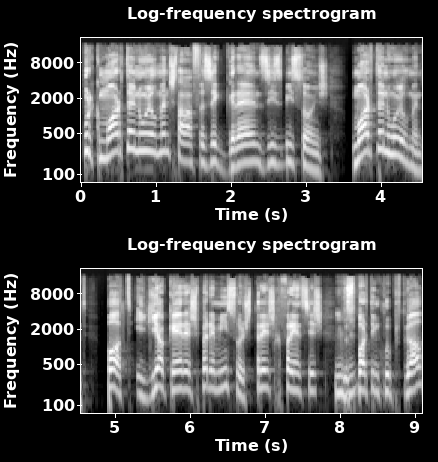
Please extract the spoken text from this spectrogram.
porque Morten Wilmond estava a fazer grandes exibições. Morten Wilmond, Pote e Guioqueras, para mim, são as três referências Uhum. do Sporting Clube Portugal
